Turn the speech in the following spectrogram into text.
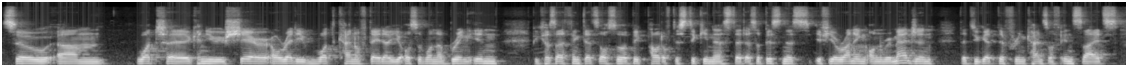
So um, what uh, can you share already what kind of data you also want to bring in? Because i think that's also a big part of the stickiness that as a business if you're running on Remagine that you get different kinds of insights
